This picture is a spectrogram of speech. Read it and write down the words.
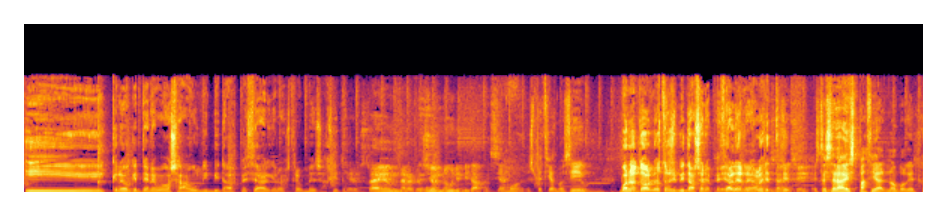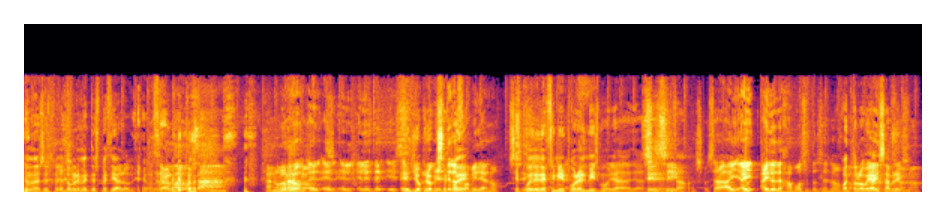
Y creo que tenemos a un invitado especial que nos trae un mensajito. Que nos trae una reflexión, ¿no? Un invitado especial. ¿Cómo? ¿Especial? Pues sí, Bueno, todos nuestros invitados son especiales, Sí, realmente. sí. Este será espacial, ¿no? Porque es doblemente especial, ¿o qué? No lo vamos a, a nombrar, ¿no? él, él- él- él es de, es- Eh, yo creo que es se de puede. la familia, ¿no? Se Sí, puede definir por él mismo, ya, ya. Sí, sí. O sea, ahí, ahí, ahí lo dejamos, entonces, ¿no? En cuanto lo veáis, sabréis. ¿no?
